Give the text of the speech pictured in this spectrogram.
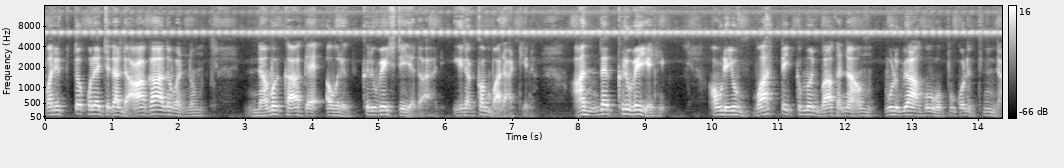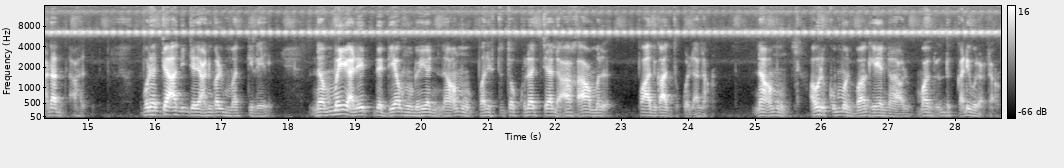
பரித்த குலைச்சதால் ஆகாத வண்ணம் நமக்காக அவர் கிருவை செய்ததால் இரக்கம் பாராட்டினார் அந்த கிருவையை அவருடைய வார்த்தைக்கு முன்பாக நாம் முழுமையாக ஒப்பு கொடுத்து நடந்தால் புறஜாதி ஜனங்கள் மத்தியிலே நம்மை அழைத்த தேவனுடைய நாமும் பரிசுத்த குலச்சல் ஆகாமல் பாதுகாத்து கொள்ளலாம். நாமும் அவருக்கு முன்பாக நாள் மகிழ்ந்து கடிவுறலாம்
